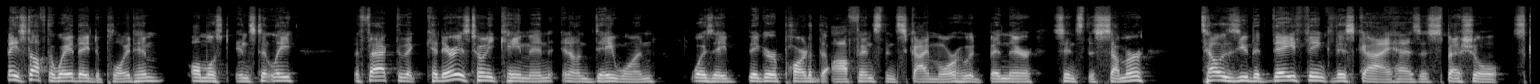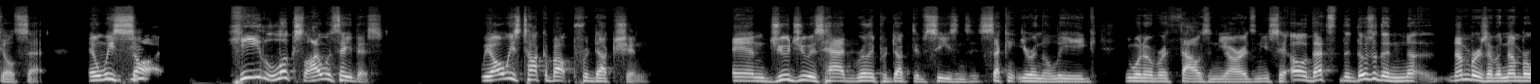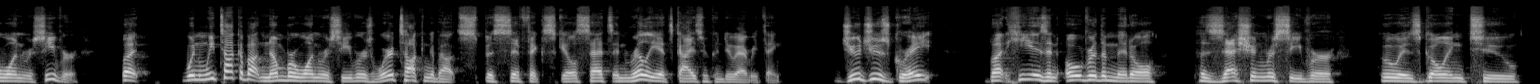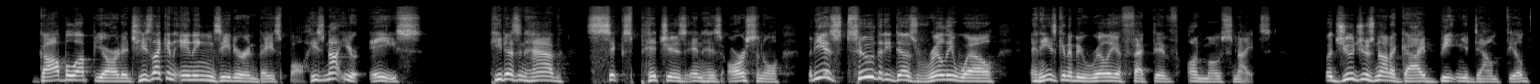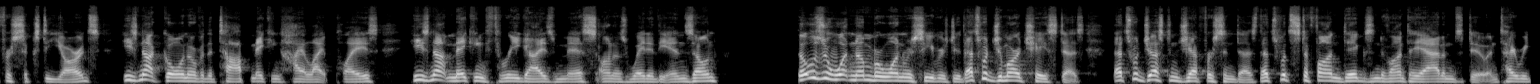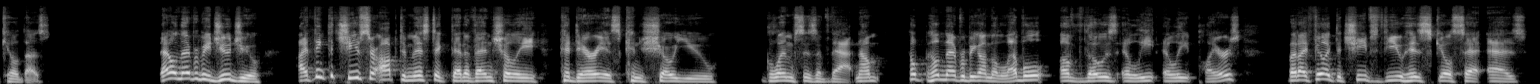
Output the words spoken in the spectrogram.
based off the way they deployed him almost instantly, the fact that Kadarius Toney came in and on day one was a bigger part of the offense than Skyy Moore, who had been there since the summer, tells you that they think this guy has a special skill set. And we mm-hmm. saw it. He looks, I would say this. We always talk about production. And Juju has had really productive seasons. His second year in the league, he went over a thousand yards, and you say, "Oh, that's the those are the n- numbers of a number one receiver." But when we talk about number one receivers, we're talking about specific skill sets, and really it's guys who can do everything. Juju's great, but he is an over the middle possession receiver who is going to gobble up yardage. He's like an innings eater in baseball. He's not your ace. He doesn't have six pitches in his arsenal, but he has two that he does really well, and he's going to be really effective on most nights. But Juju's not a guy beating you downfield for 60 yards. He's not going over the top making highlight plays. He's not making three guys miss on his way to the end zone. Those are what number one receivers do. That's what Ja'Marr Chase does. That's what Justin Jefferson does. That's what Stefon Diggs and Davante Adams do and Tyreek Hill does. That'll never be Juju. I think the Chiefs are optimistic that eventually Kadarius can show you glimpses of that. Now, he'll, he'll never be on the level of those elite, elite players, but I feel like the Chiefs view his skill set as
